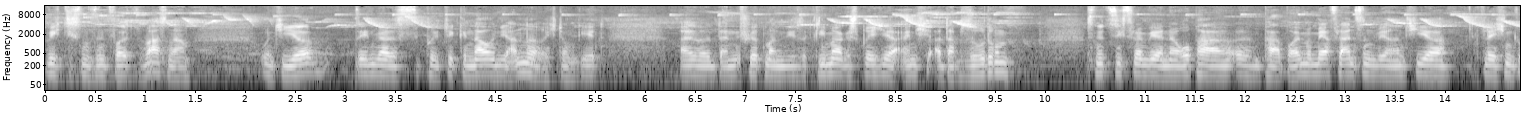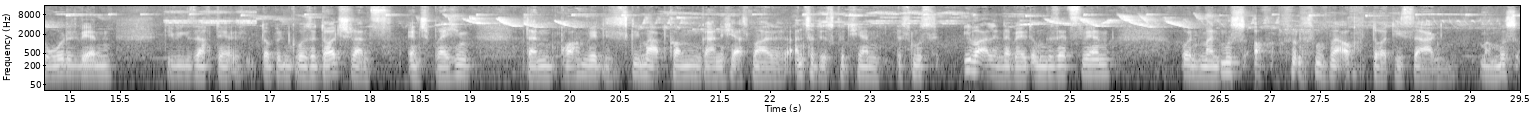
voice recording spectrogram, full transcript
wichtigsten und sinnvollsten Maßnahmen. Und hier sehen wir, dass die Politik genau in die andere Richtung geht. Also dann führt man diese Klimagespräche eigentlich ad absurdum. Es nützt nichts, wenn wir in Europa ein paar Bäume mehr pflanzen, während hier Flächen gerodet werden, die wie gesagt der doppelten Größe Deutschlands entsprechen, dann brauchen wir dieses Klimaabkommen gar nicht erstmal anzudiskutieren. Es muss überall in der Welt umgesetzt werden und man muss auch, das muss man auch deutlich sagen, man muss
